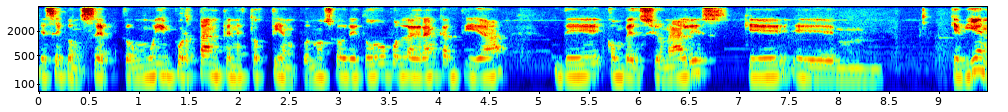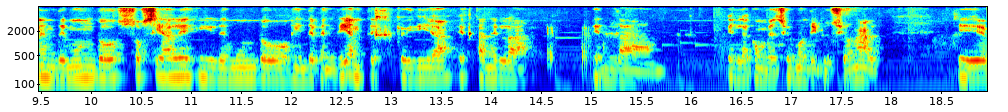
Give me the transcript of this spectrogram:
ese concepto, muy importante en estos tiempos, ¿no? sobre todo por la gran cantidad de convencionales que, eh, que vienen de mundos sociales y de mundos independientes que hoy día están en la, en la, en la Convención Constitucional. Eh,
